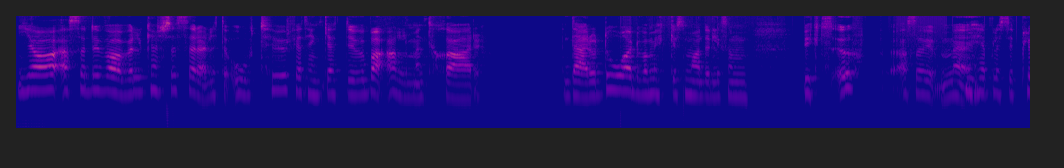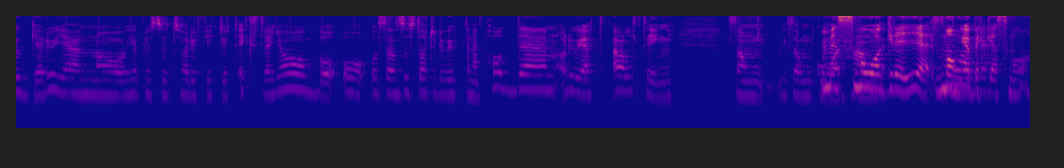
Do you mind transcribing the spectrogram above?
Ja, alltså det var väl kanske sådär lite otur för jag tänker att du var bara allmänt skör där och då. Det var mycket som hade liksom byggts upp. Alltså med, helt plötsligt pluggar du igen och helt plötsligt har du, fick du ett extra jobb och, och, och sen så startade vi upp den här podden och du vet allting som liksom går Men små hand- grejer, Små många bäckar små,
